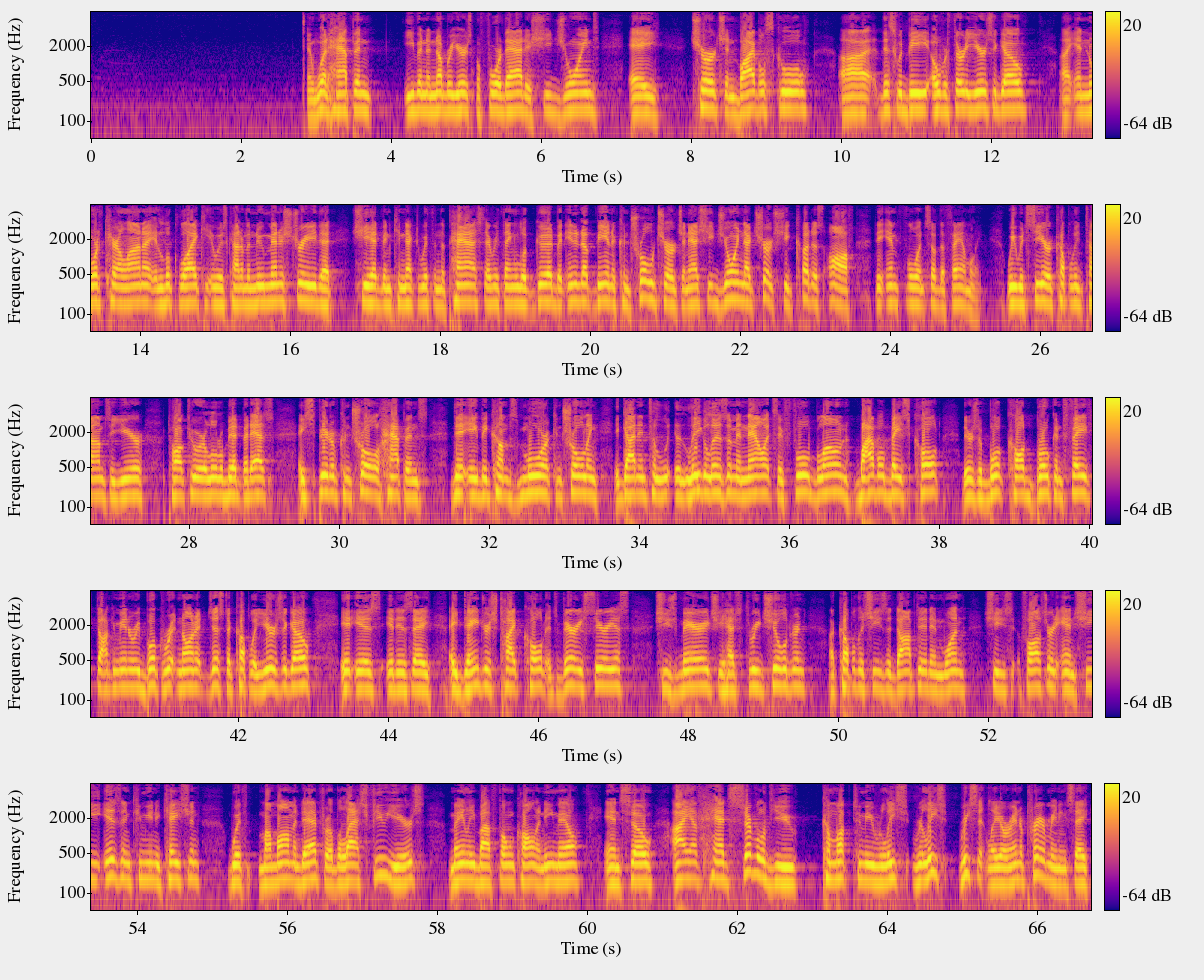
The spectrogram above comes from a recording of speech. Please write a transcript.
And what happened even a number of years before that is she joined a church and Bible school. Uh, this would be over 30 years ago uh, in North Carolina. It looked like it was kind of a new ministry that she had been connected with in the past. Everything looked good, but ended up being a controlled church. And as she joined that church, she cut us off the influence of the family. We would see her a couple of times a year, talk to her a little bit, but as a spirit of control happens, it becomes more controlling. It got into legalism, and now it's a full blown Bible based cult. There's a book called Broken Faith, documentary book written on it just a couple of years ago. It is, it is a, a dangerous type cult. It's very serious. She's married. She has three children, a couple that she's adopted, and one she's fostered. And she is in communication with my mom and dad for the last few years, mainly by phone call and email. And so I have had several of you come up to me release, release recently or in a prayer meeting say,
